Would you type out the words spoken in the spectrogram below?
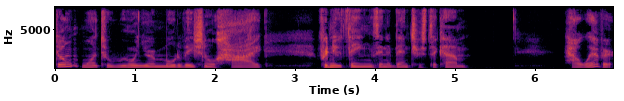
don't want to ruin your motivational high for new things and adventures to come. However,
